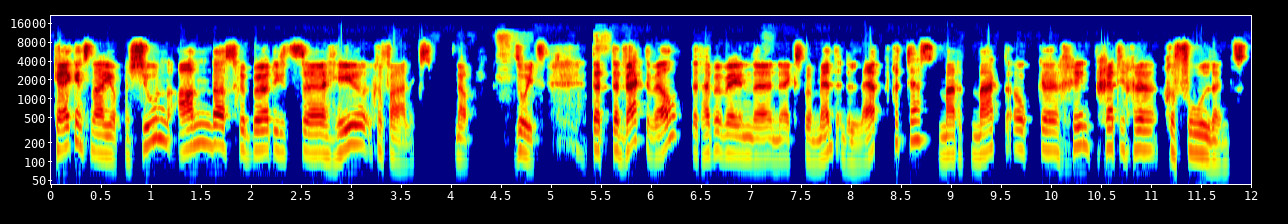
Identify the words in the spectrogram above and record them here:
Kijk eens naar je pensioen, anders gebeurt iets uh, heel gevaarlijks. Nou, zoiets. Dat, dat werkte wel. Dat hebben wij in een experiment in de lab getest, maar het maakte ook uh, geen prettige gevoelens.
